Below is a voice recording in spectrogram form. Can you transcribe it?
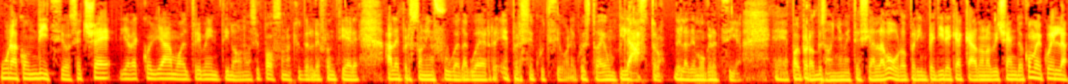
una condizione, se c'è li accogliamo, altrimenti no. Non si possono chiudere le frontiere alle persone in fuga da guerre e persecuzioni. Questo è un pilastro della democrazia. Eh, poi però bisogna mettersi al lavoro per impedire che accadano vicende come quella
